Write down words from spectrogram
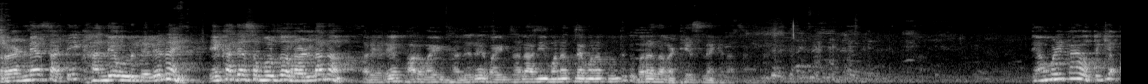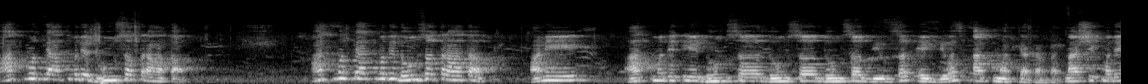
रडण्यासाठी खांदे उरलेले नाही. एखाद्या समोर जर रडला ना अरे अरे फार वाईट झालेलं आहे वाईट झालं. आणि मनातल्या मनात म्हणतो की बरं झाला ठेसला गेला त्यामुळे काय होतं की आतमधल्या आतमध्ये धुमसत राहतात. आतमधल्या आतमध्ये धुमसत राहतात. आणि आतमध्ये ते धुमस धुमस धुमस दिवस एक दिवस आत्महत्या करतात. नाशिकमध्ये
